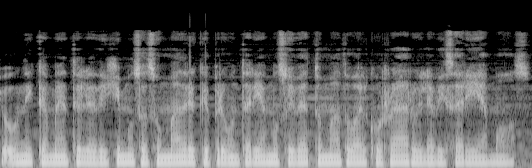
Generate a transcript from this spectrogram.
Únicamente le dijimos a su madre que preguntaríamos si había tomado algo raro y le avisaríamos.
